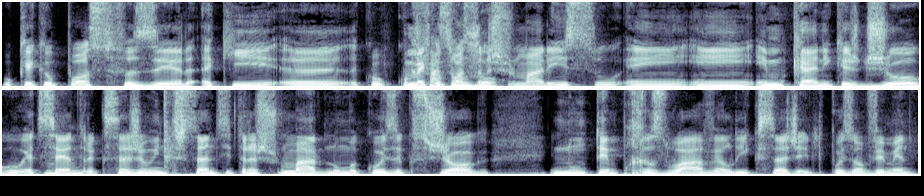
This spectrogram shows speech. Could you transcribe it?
o que é que eu posso fazer aqui uh, como é que eu posso um transformar isso em, em, em, mecânicas de jogo etc uhum. que sejam interessantes e transformar numa coisa que se jogue num tempo razoável e que seja e depois obviamente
